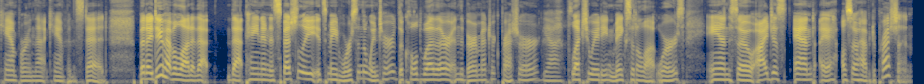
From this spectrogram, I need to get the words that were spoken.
camp or in that camp instead. But I do have a lot of that that pain, and especially it's made worse in the winter. The cold weather and the barometric pressure Yeah. fluctuating makes it a lot worse. And so I just, and I also have depression.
